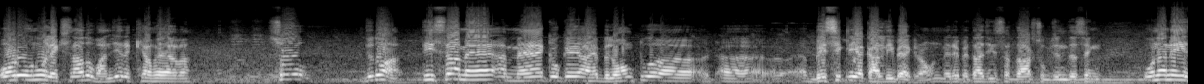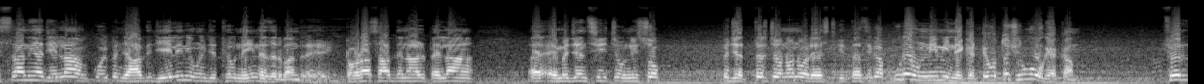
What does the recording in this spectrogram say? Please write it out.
ਔਰ ਉਹਨੂੰ ਇਲੈਕਸ਼ਨਾਂ ਤੋਂ ਵਾਂਝੇ ਰੱਖਿਆ ਹੋਇਆ ਵਾ। ਸੋ ਜਦੋਂ ਤੀਸਰਾ ਮੈਂ ਮੈਂ ਕਿਉਂਕਿ I belong to basically Akali background ਮੇਰੇ ਪਿਤਾ ਜੀ ਸਰਦਾਰ ਸੁਖਜਿੰਦਰ ਸਿੰਘ, ਉਹਨਾਂ ਨੇ ਇਸ ਤਰ੍ਹਾਂ ਦੀਆਂ ਜੇਲ੍ਹਾਂ, ਕੋਈ ਪੰਜਾਬ ਦੀ ਜੇਲ੍ਹ ਹੀ ਨਹੀਂ ਹੋਣੀ ਜਿੱਥੇ ਉਹ ਨਹੀਂ ਨਜ਼ਰਬੰਦ ਰਹੇ। ਟੋੜਾ ਸਾਹਿਬ ਦੇ ਨਾਲ ਪਹਿਲਾਂ ਐਮਰਜੈਂਸੀ ਚ 1975 ਚ ਉਹਨਾਂ ਨੂੰ ਅਰੈਸਟ ਕੀਤਾ ਸੀਗਾ, ਪੂਰੇ 19 ਮਹੀਨੇ ਕੱਟੇ, ਉਹ ਤੋਂ ਸ਼ੁਰੂ ਹੋ ਗਿਆ ਕੰਮ। ਫਿਰ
